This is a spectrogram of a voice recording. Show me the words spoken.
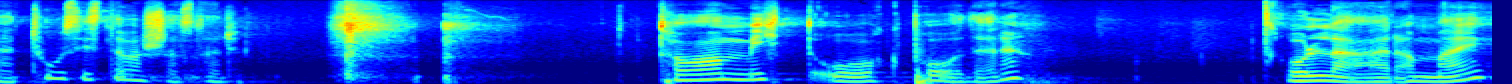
Nei, to siste verser står det. Ta mitt åk på dere og lær av meg,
